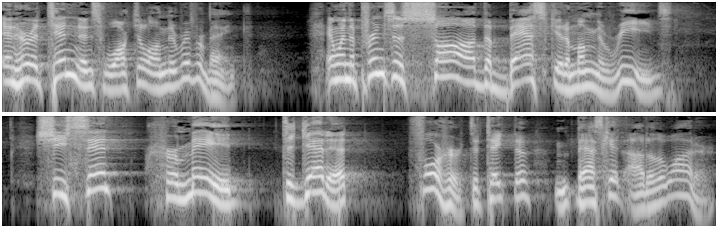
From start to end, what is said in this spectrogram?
and her attendants walked along the riverbank. And when the princess saw the basket among the reeds, she sent her maid to get it for her, to take the basket out of the water.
